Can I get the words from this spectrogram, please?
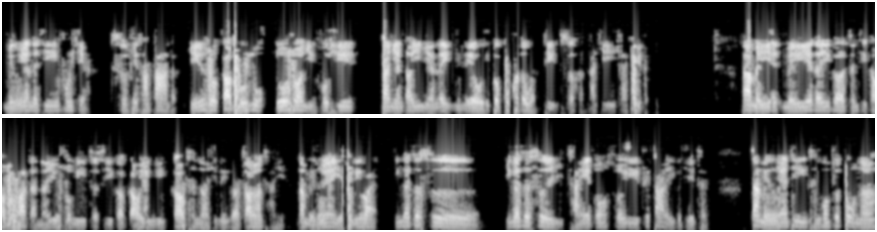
美容院的经营风险是非常大的，也就是说高投入，如果说你后期半年到一年内你没有一个顾客的稳定，是很难经营下去的。那美业美业的一个整体高速发展呢，又说明这是一个高盈利、高成长性的一个朝阳产业。那美容院也不例外，应该这是应该说是产业中收益最大的一个阶层。在美容院经营成功之度呢，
